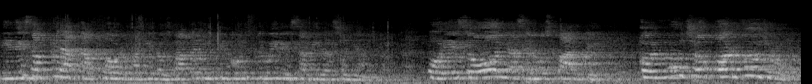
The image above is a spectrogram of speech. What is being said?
en esa plataforma que nos va a permitir construir esa vida soñada. Por eso hoy hacemos parte, con mucho orgullo,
